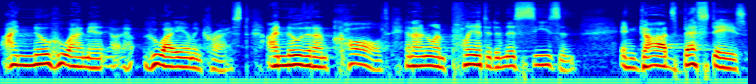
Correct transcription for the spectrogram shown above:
I know who, I'm in, who I am in Christ. I know that I'm called, and I know I'm planted in this season, and God's best days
